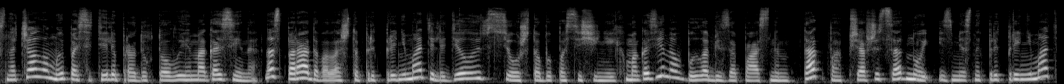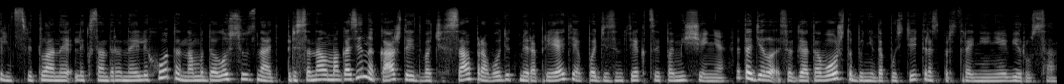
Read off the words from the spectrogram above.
сначала мы посетили продуктовые магазины. Нас порадовало, что предприниматели делают все, чтобы посещение их магазинов было безопасным. Так, пообщавшись с одной из местных предпринимательниц Светланой Александровной Лихота, нам удалось узнать, персонал магазина каждые два часа проводит мероприятия по дезинфекции помещения. Это делается для того, чтобы не допустить распространения вируса.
